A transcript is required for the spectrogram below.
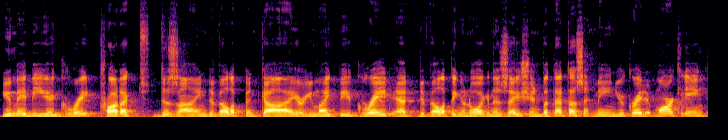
You may be a great product design development guy, or you might be great at developing an organization, but that doesn't mean you're great at marketing.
